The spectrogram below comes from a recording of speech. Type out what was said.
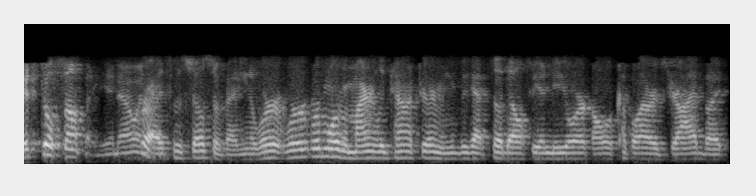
it's still something, you know. And, right, it's still so bad. You know, we're we're we're more of a minor league town up here. I mean, we got Philadelphia, New York, all a couple hours drive, but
